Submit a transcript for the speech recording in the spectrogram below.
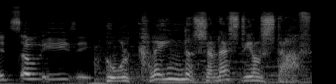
It's so easy. who will claim the celestial staff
